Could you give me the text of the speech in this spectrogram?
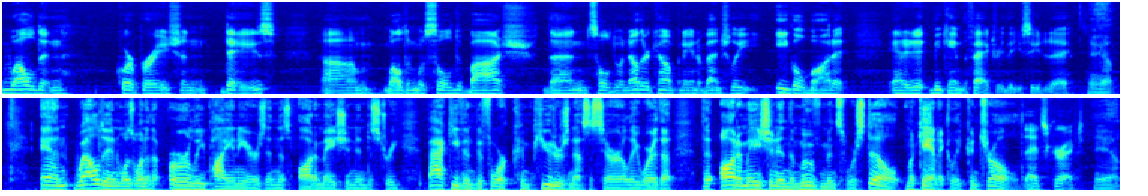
Weldun Corporation days. Um, Weldun was sold to Bosch, then sold to another company, and eventually Eagle bought it, and it became the factory that you see today. Yeah, And Weldun was one of the early pioneers in this automation industry, back even before computers necessarily, where the, the automation and the movements were still mechanically controlled. That's correct. Yeah.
